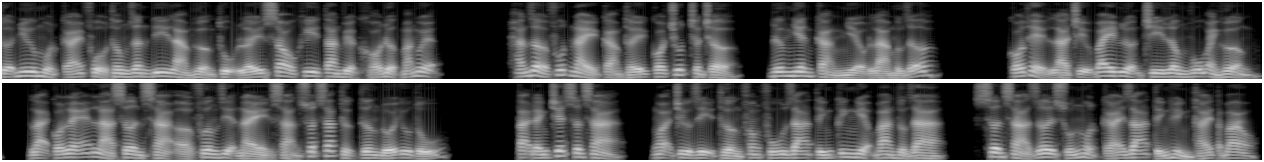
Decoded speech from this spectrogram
tựa như một cái phổ thông dân đi làm hưởng thụ lấy sau khi tan việc khó được mãn nguyện. Hắn giờ phút này cảm thấy có chút chần chờ, đương nhiên càng nhiều là mừng rỡ. Có thể là chịu bay lượn chi lông vũ ảnh hưởng, lại có lẽ là sơn xà ở phương diện này sản xuất xác thực tương đối ưu tú. Tại đánh chết sơn xà, ngoại trừ dị thường phong phú giã tính kinh nghiệm ban thường ra, sơn xà rơi xuống một cái giã tính hình thái tà bao.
